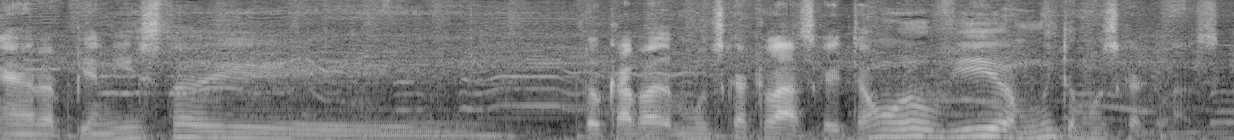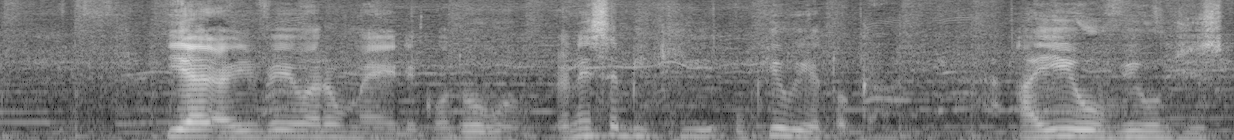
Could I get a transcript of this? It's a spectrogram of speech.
era pianista e tocava música clássica, então eu ouvia muita música clássica. E aí veio o Iron Maiden, quando eu nem sabia que, o que eu ia tocar. Aí eu ouvi um disco,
